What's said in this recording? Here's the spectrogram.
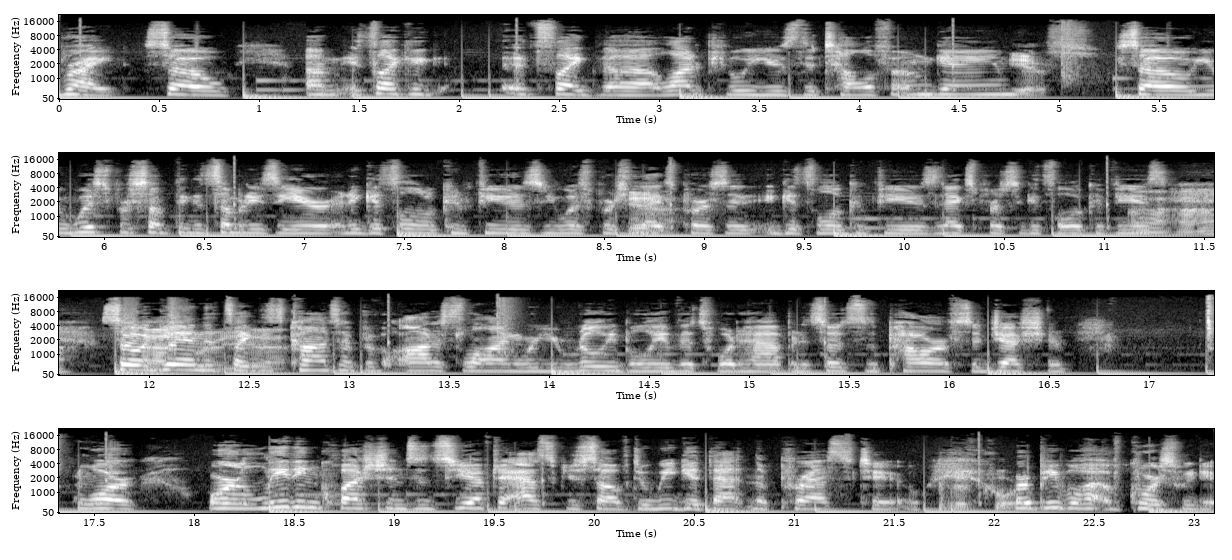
Right. So, um, it's like a, it's like uh, a lot of people use the telephone game. Yes. So you whisper something in somebody's ear, and it gets a little confused. And you whisper to the next person, it gets a little confused. The next person gets a little confused. Uh-huh. So again, it's like yeah. this concept of honest lying, where you really believe that's what happened. So it's the power of suggestion, or or leading questions, and so you have to ask yourself, do we get that in the press too? Of course. Where people, have, of course, we do.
